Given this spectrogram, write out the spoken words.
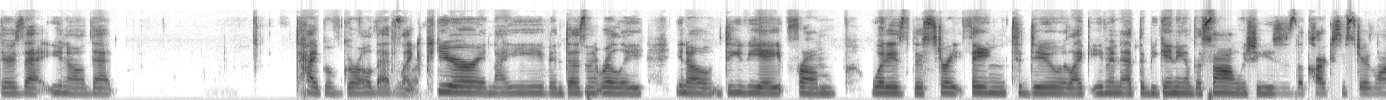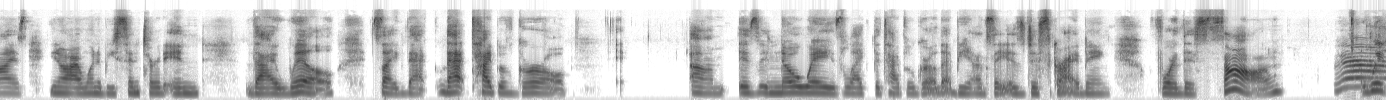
there's that, you know, that type of girl that's like pure and naive and doesn't really, you know, deviate from what is the straight thing to do. Like even at the beginning of the song when she uses the Clark sisters lines, you know, I want to be centered in thy will. It's like that that type of girl um, is in no ways like the type of girl that Beyonce is describing for this song. Yeah, which,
